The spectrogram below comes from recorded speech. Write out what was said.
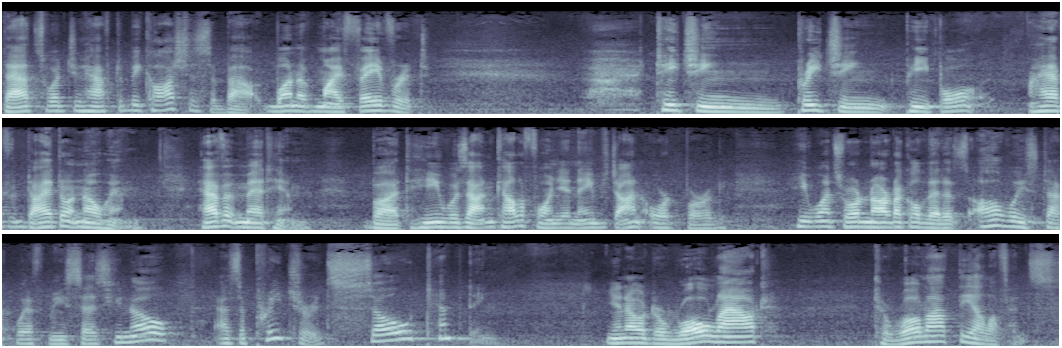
that's what you have to be cautious about. One of my favorite teaching preaching people, I haven't, I don't know him, haven't met him, but he was out in California. Name's John Ortberg he once wrote an article that has always stuck with me. He says, You know, as a preacher, it's so tempting, you know, to roll out, to roll out the elephants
